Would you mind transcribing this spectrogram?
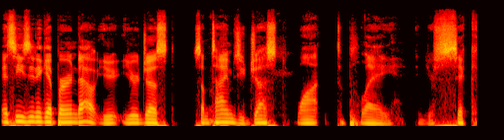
it's easy to get burned out. You you're just sometimes you just want to play and you're sick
